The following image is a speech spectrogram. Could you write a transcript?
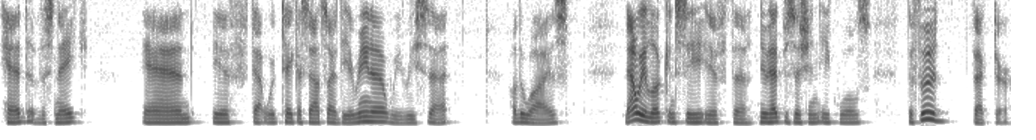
head of the snake. And if that would take us outside the arena, we reset. Otherwise, now we look and see if the new head position equals the food vector,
